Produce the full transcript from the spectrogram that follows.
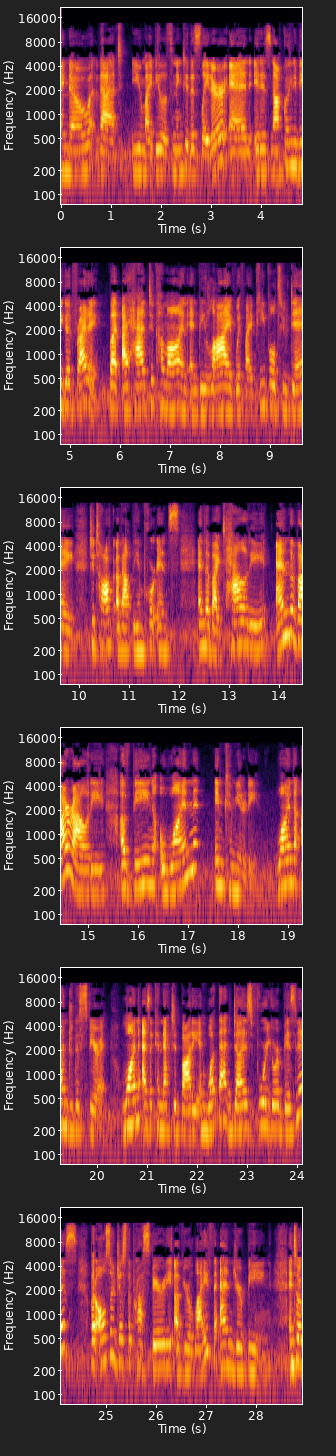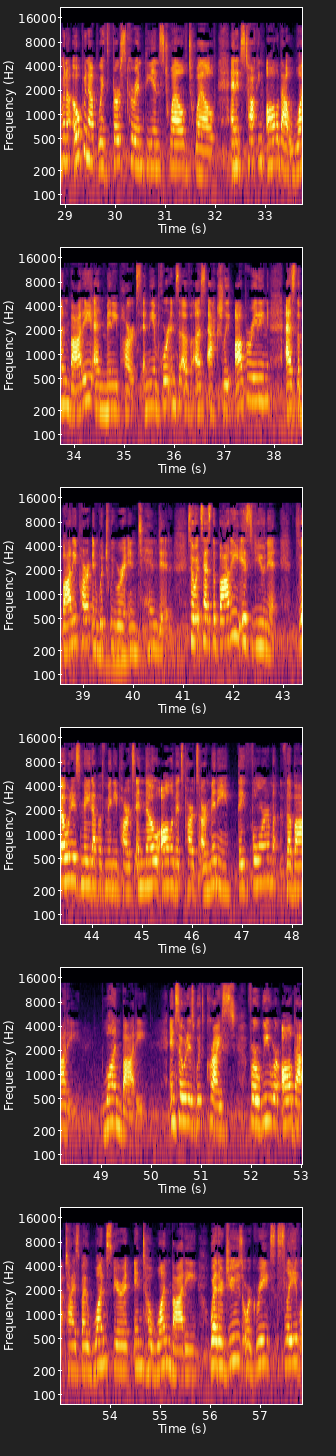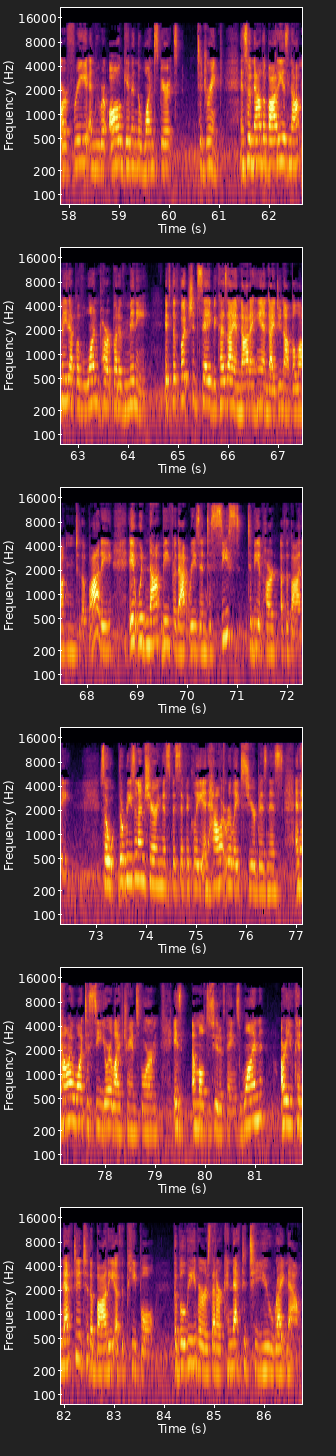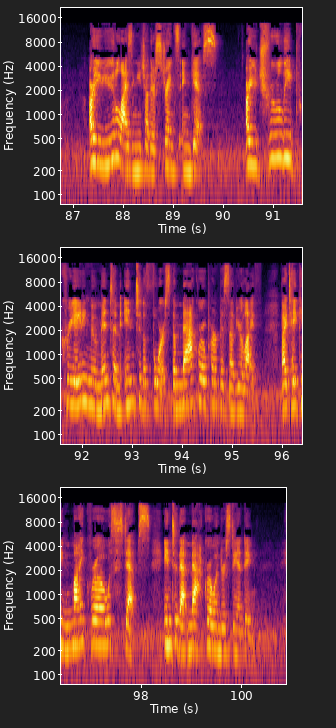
I know that you might be listening to this later and it is not going to be Good Friday, but I had to come on and be live with my people today to talk about the importance and the vitality and the virality of being one in community, one under the Spirit one as a connected body and what that does for your business, but also just the prosperity of your life and your being. And so I'm going to open up with 1 Corinthians 12 12, and it's talking all about one body and many parts and the importance of us actually operating as the body part in which we were intended. So it says the body is unit though it is made up of many parts, and though all of its parts are many, they form the body, one body. And so it is with Christ, for we were all baptized by one Spirit into one body, whether Jews or Greeks, slave or free, and we were all given the one Spirit to drink. And so now the body is not made up of one part, but of many. If the foot should say, Because I am not a hand, I do not belong to the body, it would not be for that reason to cease to be a part of the body. So, the reason I'm sharing this specifically and how it relates to your business and how I want to see your life transform is a multitude of things. One, are you connected to the body of the people, the believers that are connected to you right now? Are you utilizing each other's strengths and gifts? Are you truly creating momentum into the force, the macro purpose of your life by taking micro steps into that macro understanding?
